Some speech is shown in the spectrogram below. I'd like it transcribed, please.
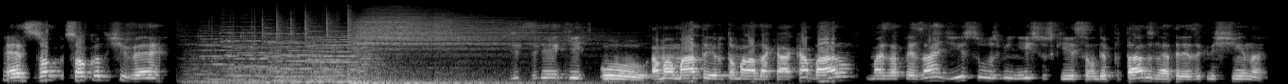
É só, só quando tiver. Dizer que o, a mamata e o toma lá da cá acabaram, mas apesar disso, os ministros que são deputados, né, a Tereza Cristina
